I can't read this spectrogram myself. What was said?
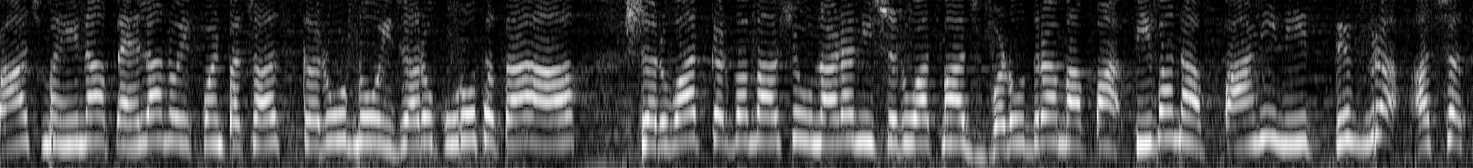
પાંચ મહિના પહેલાનો એક પોઈન્ટ પચાસ કરોડનો ઇજારો પૂરો થતા શરૂઆત કરવામાં આવશે. ઉનાળાની શરૂઆતમાં જ વડોદરામાં પીવાના પાણીની તીવ્ર અછત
